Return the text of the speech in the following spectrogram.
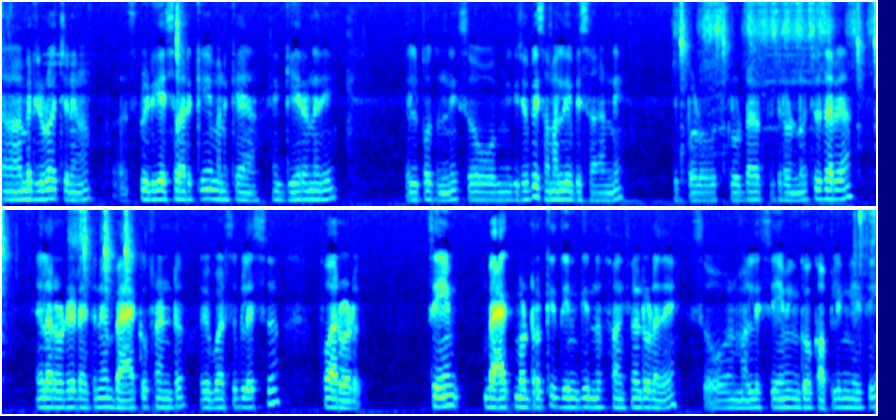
మీరు చూడవచ్చు నేను. స్పీడ్ చేసే వరకు మనకి గేర్ అనేది వెళ్ళిపోతుంది. సో మీకు చూపిస్తాను మళ్ళీ చూపిస్తాను అండి. ఇప్పుడు స్క్రూ డ్రైవర్ రెండు చూసారుగా? ఎలా రొటేట్ అవుతున్నాయి back front reverse plus forward same back మోటార్కి దీనికి ఫంక్షనల్ కూడా అదే. సో మళ్ళీ సేమ్ ఇంకో కప్లింగ్ వేసి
